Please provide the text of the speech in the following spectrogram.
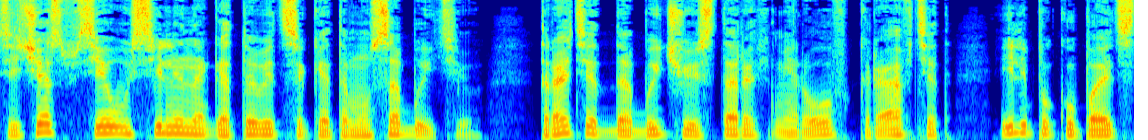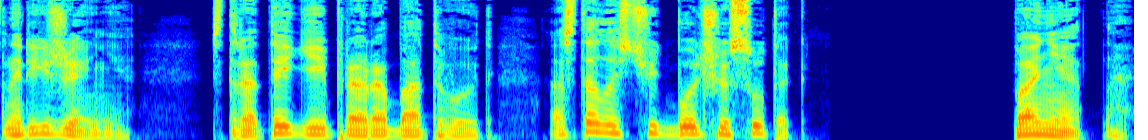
Сейчас все усиленно готовятся к этому событию. Тратят добычу из старых миров, крафтят или покупают снаряжение. Стратегии прорабатывают. Осталось чуть больше суток. Понятно.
